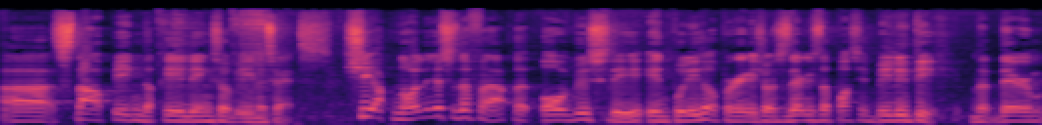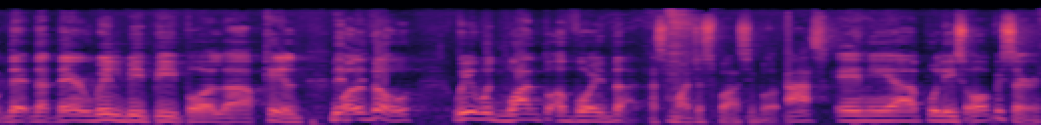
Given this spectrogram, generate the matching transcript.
uh, stopping the killings of innocents. She acknowledges the fact that obviously in police operations there is a possibility that there that, that there will be people uh, killed. Although we would want to avoid that as much as possible. Ask any uh, police officer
